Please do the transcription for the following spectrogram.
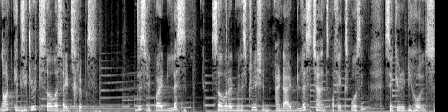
not execute server side scripts. This required less server administration and had less chance of exposing security holes.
